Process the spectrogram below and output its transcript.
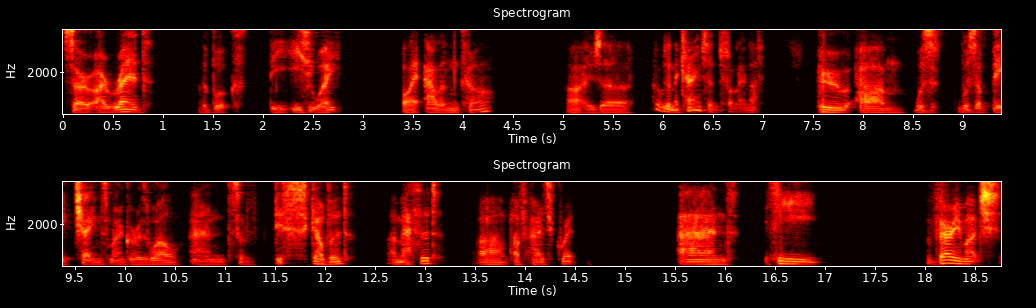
So I read the book The Easy Way by Allen Carr, uh, who's a who was an accountant, funnily enough, who um, was was a big chain smoker as well, and sort of discovered a method uh, of how to quit. And he very much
